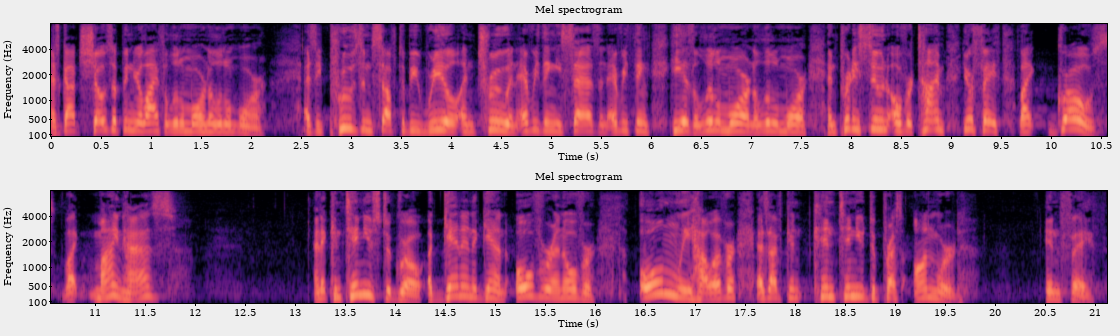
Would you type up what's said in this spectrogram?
As God shows up in your life a little more and a little more, as He proves Himself to be real and true in everything He says and everything He is a little more and a little more. And pretty soon, over time, your faith like grows, like mine has. And it continues to grow again and again, over and over. Only, however, as I've con- continued to press onward in faith.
